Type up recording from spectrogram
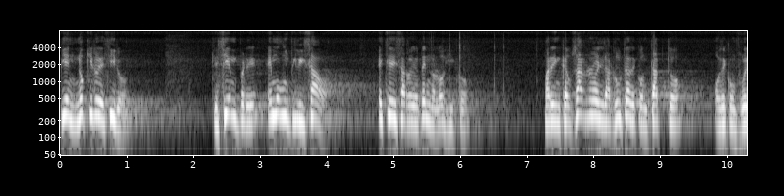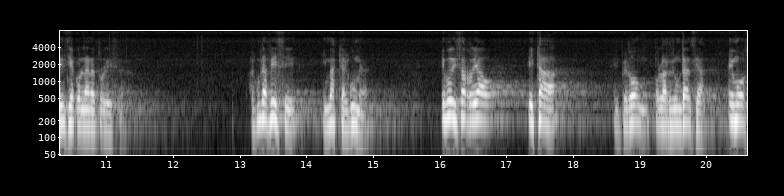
Bien, no quiero deciros que siempre hemos utilizado este desarrollo tecnológico para encauzarnos en la ruta de contacto o de confluencia con la naturaleza. Algunas veces, y más que algunas, hemos desarrollado esta, eh, perdón por la redundancia, hemos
